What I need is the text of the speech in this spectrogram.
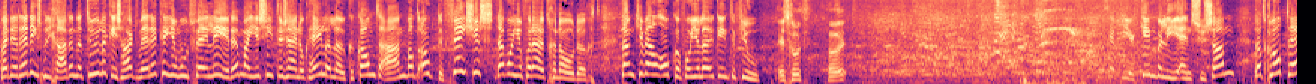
bij de reddingsbrigade natuurlijk is hard werken. Je moet veel leren. Maar je ziet er zijn ook hele leuke kanten aan. Want ook de feestjes, daar word je voor uitgenodigd. Dankjewel Okke voor je leuke interview. Is goed. Hoi. Ik heb hier Kimberly en Suzanne. Dat klopt hè?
